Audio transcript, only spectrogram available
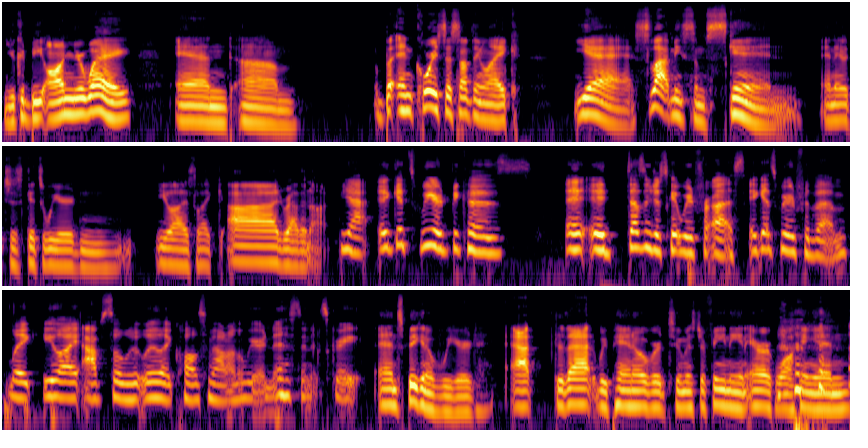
you could be on your way." And um, but and Corey says something like, "Yeah, slap me some skin," and it just gets weird. And Eli's like, "I'd rather not." Yeah, it gets weird because it, it doesn't just get weird for us; it gets weird for them. Like Eli absolutely like calls him out on the weirdness, and it's great. And speaking of weird, after that, we pan over to Mr. Feeney and Eric walking in,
